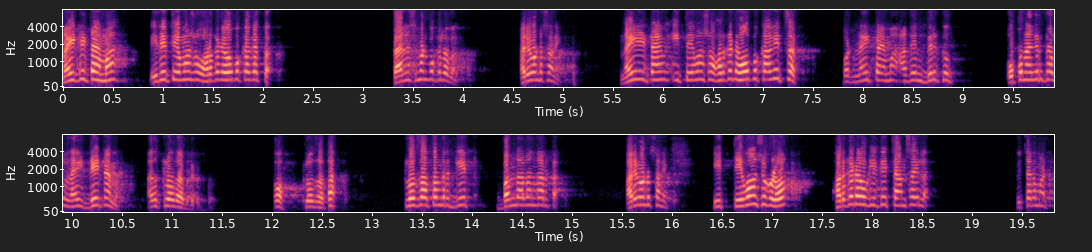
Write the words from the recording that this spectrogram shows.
night time ಇದೇ ತೇವಾಂಶ ಹೊರಗಡೆ ಹೋಗ್ಬೇಕಾಗತ್ತ? ಬ್ಯಾಲೆನ್ಸ್ ಮಾಡ್ಬೇಕಲ್ಲ ಅದನ್ನ? ಅರಿವಂಡ ಸಾಣಿ ನೈಟ್ ಟೈಮ್ ಈ ತೇವಾಂಶ ಹೊರಗಡೆ ಹೋಗ್ಬೇಕಾಗಿತ್ತು ಸರ್ ಬಟ್ ನೈಟ್ ಟೈಮ್ ಅದೇನ್ ಬಿರ್ಕ್? ಓಪನ್ ಆಗಿರ್ತಲ್ಲ ನೈಟ್ ಡೇ ಟೈಮ್ ಅದು ಕ್ಲೋಸ್ ಆಗ್ಬಿಟ್ಟಿರ್ತದೆ ಓಹ್ ಕ್ಲೋಸ್ ಆತಾ? ಕ್ಲೋಸ್ ಆತಂದ್ರೆ ಗೇಟ್ ಬಂದ್ ಆದಂಗ ಅರ್ಥ. ಅರಿವಂಡ ಸಾಣಿ ಈ ತೇವಾಂಶಗಳು ಹೊರಗಡೆ ಹೋಗ್ಲಿಕ್ಕೆ ಚಾನ್ಸ ಇಲ್ಲ. ವಿಚಾರ ಮಾಡಿ.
